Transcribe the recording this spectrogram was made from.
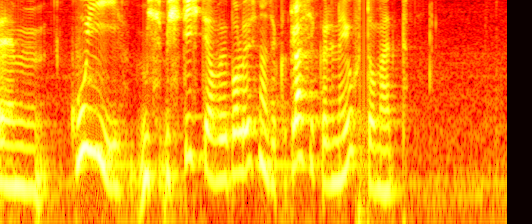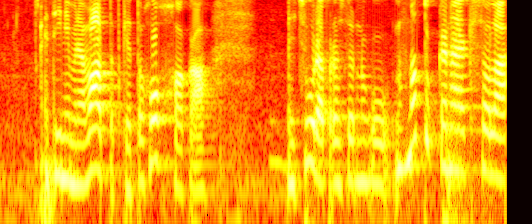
Ehm, kui, mis, mis tihti on võib-olla üsna sihuke klassikaline juhtum, et, et inimene vaatabki, et ohoh, aga neid suurepäraseid on nagu noh, natukene, eks ole,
